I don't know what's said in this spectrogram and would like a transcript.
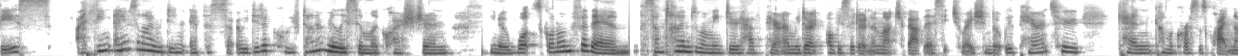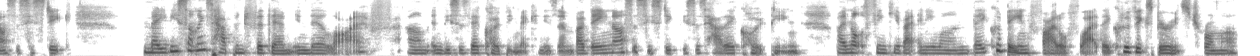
this, I think Ames and I we did an episode. We did a we've done a really similar question. You know, what's gone on for them? Sometimes when we do have parents, and we don't obviously don't know much about their situation, but with parents who can come across as quite narcissistic, maybe something's happened for them in their life um, and this is their coping mechanism. By being narcissistic, this is how they're coping. By not thinking about anyone, they could be in fight or flight. They could have experienced trauma.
